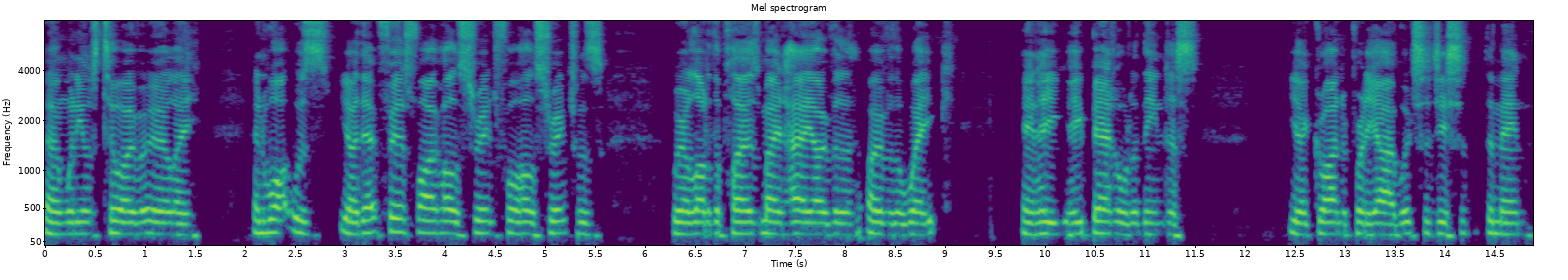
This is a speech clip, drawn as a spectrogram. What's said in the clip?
um, when he was two over early. And what was, you know, that first five hole stretch, four hole stretch was where a lot of the players made hay over the over the week. And he, he battled and then just you know, grinded pretty hard, which suggested the man,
